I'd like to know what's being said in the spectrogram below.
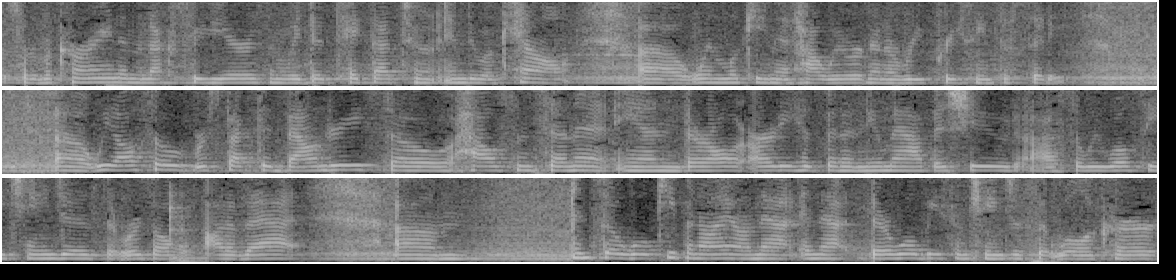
sort of occurring in the next few years, and we did take that to, into account uh, when looking at how we were going to re-precinct the city. Uh, We also respected boundaries, so House and Senate, and there already has been a new map issued, uh, so we will see changes that result out of that. Um, and so we'll keep an eye on that, and that there will be some changes that will occur,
